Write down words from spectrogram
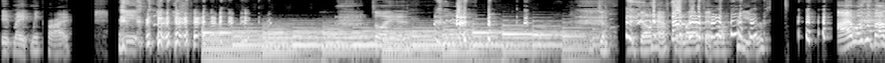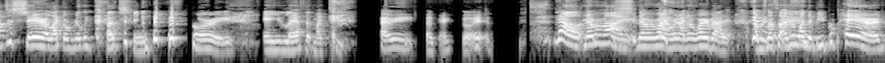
it made me cry. It, you don't, you don't have to laugh at my tears. I was about to share like a really touching story, and you laugh at my teeth. I mean, okay, go ahead. No, never mind. Never mind. We're not going to worry about it. I'm just going to tell everyone to be prepared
